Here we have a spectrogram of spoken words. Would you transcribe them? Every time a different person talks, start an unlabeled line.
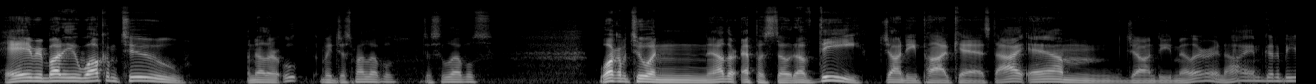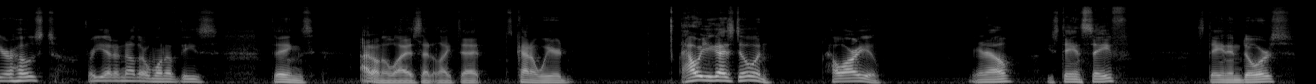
Hey everybody, welcome to another oop, I me just my levels, just the levels. Welcome to another episode of the John D Podcast. I am John D. Miller and I am gonna be your host for yet another one of these things. I don't know why I said it like that. It's kind of weird. How are you guys doing? How are you? You know, you staying safe? Staying indoors?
